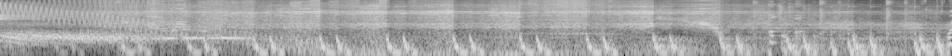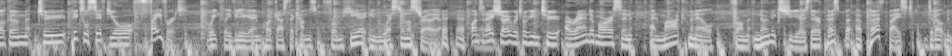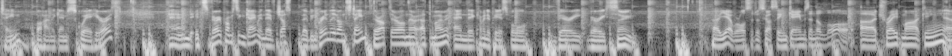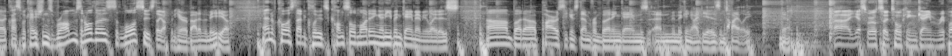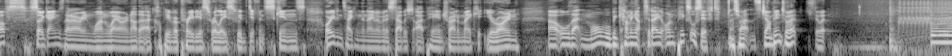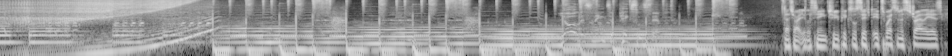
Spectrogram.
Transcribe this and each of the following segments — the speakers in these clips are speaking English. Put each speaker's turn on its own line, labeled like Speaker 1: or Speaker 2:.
Speaker 1: Sift.
Speaker 2: Welcome to Pixel Sift, your favourite weekly video game podcast that comes from here in Western Australia. On today's show, we're talking to Aranda Morrison and Mark Mennell from Gnomic Studios. They're a, Perth- a Perth-based development team behind the game Square Heroes. And it's a very promising game, and they've just they've been greenlit on Steam. They're up there on there at the moment, and they're coming to PS4 very, very soon.
Speaker 3: Uh, yeah, we're also discussing games and the law, uh, trademarking, uh, classifications, ROMs, and all those lawsuits they often hear about in the media. And of course, that includes console modding and even game emulators. Uh, but uh, piracy can stem from burning games and mimicking ideas entirely. Yeah.
Speaker 4: Uh, yes, we're also talking game rip-offs. So games that are in one way or another a copy of a previous release with different skins, or even taking the name of an established IP and trying to make it your own. Uh, all that and more will be coming up today on Pixel Sift.
Speaker 2: That's right. Let's jump into it.
Speaker 4: Let's do it.
Speaker 1: You're listening to Pixel Sift.
Speaker 2: That's right. You're listening to Pixel Sift. It's Western Australia's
